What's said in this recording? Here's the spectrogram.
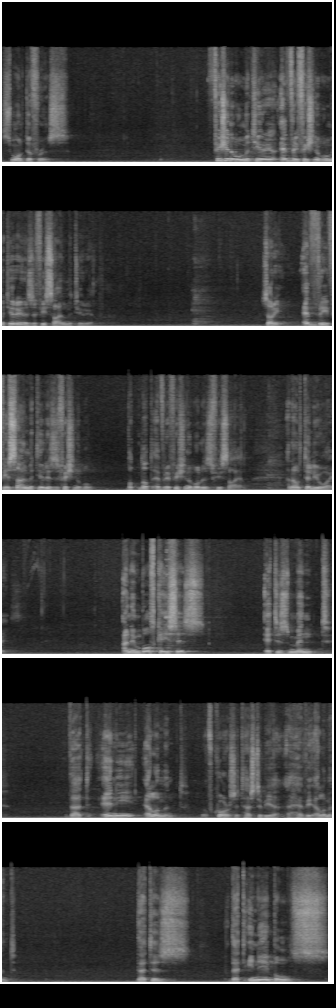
small difference. Fissionable material, every fissionable material is a fissile material. Sorry, every fissile material is fissionable, but not every fissionable is fissile. And I'll tell you why. And in both cases, it is meant that any element, of course, it has to be a, a heavy element, that is that enables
